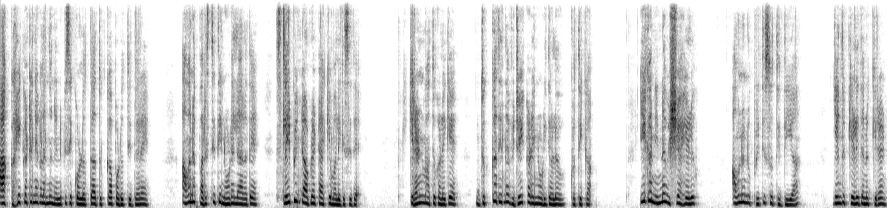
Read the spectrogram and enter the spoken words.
ಆ ಕಹಿ ಘಟನೆಗಳನ್ನು ನೆನಪಿಸಿಕೊಳ್ಳುತ್ತಾ ದುಃಖ ಪಡುತ್ತಿದ್ದರೆ ಅವನ ಪರಿಸ್ಥಿತಿ ನೋಡಲಾರದೆ ಸ್ಲೀಪಿಂಗ್ ಟ್ಯಾಬ್ಲೆಟ್ ಹಾಕಿ ಮಲಗಿಸಿದೆ. ಕಿರಣ್ ಮಾತುಗಳಿಗೆ ದುಃಖದಿಂದ ವಿಜಯ್ ಕಡೆ ನೋಡಿದಳು ಕೃತಿಕಾ. ಈಗ ನಿನ್ನ ವಿಷಯ ಹೇಳು. ಅವನನ್ನು ಪ್ರೀತಿಸುತ್ತಿದ್ದೀಯಾ? ಎಂದು ಕೇಳಿದನು ಕಿರಣ್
